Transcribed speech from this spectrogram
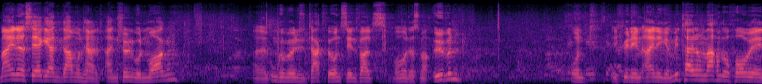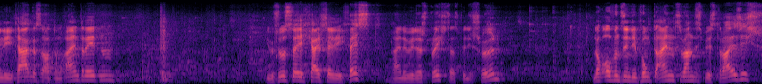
Meine sehr geehrten Damen und Herren, einen schönen guten Morgen. Einen ungewöhnlichen Tag für uns. Jedenfalls wollen wir das einmal üben. ich will Ihnen einige Mitteilungen machen, bevor wir in die Tagesordnung eintreten. Die Beschlussfähigkeit stelle ich fest. Keiner widerspricht. Das finde ich schön. Noch offen sind die Punkte 21 bis 30,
